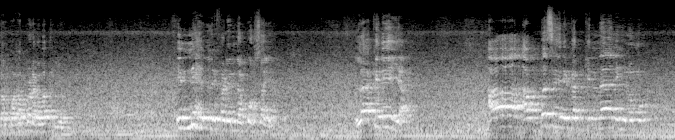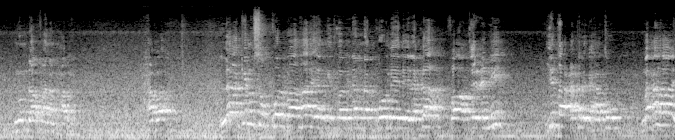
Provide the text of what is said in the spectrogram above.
سبب حبر قبط اليوم إنه اللي فرنا كورسيا لكن هي آه أبسي كناني نمو نمدافع نمحبه حبا لكن سقول ما هاي قد من النقوم لك فاطعني. يطاع تلقحته مع هاي.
